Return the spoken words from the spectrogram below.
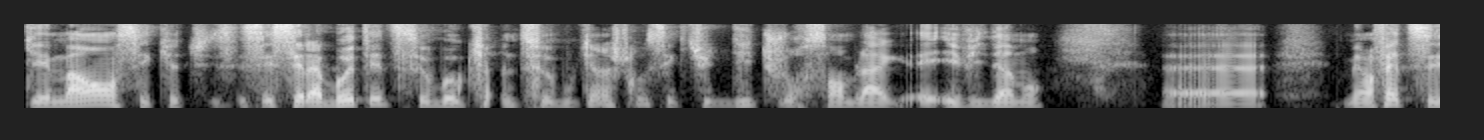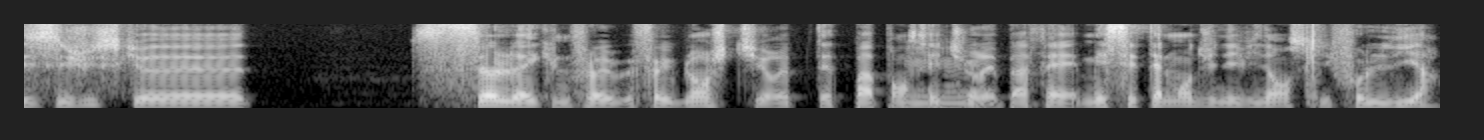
qui est marrant, c'est que tu- c'est c'est la beauté de ce bouquin, de ce bouquin, je trouve, c'est que tu te dis toujours sans blague, évidemment. Euh, mais en fait, c'est c'est juste que seul avec une feuille, feuille blanche, tu aurais peut-être pas pensé, tu Mmh. l'aurais pas fait. Mais c'est tellement d'une évidence qu'il faut le lire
